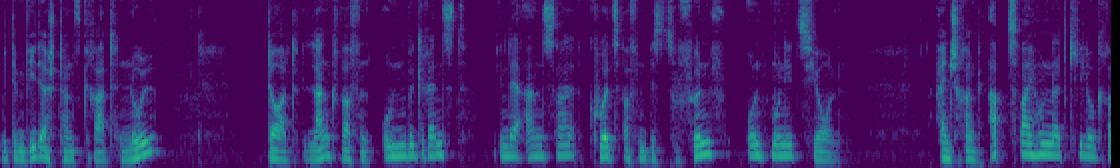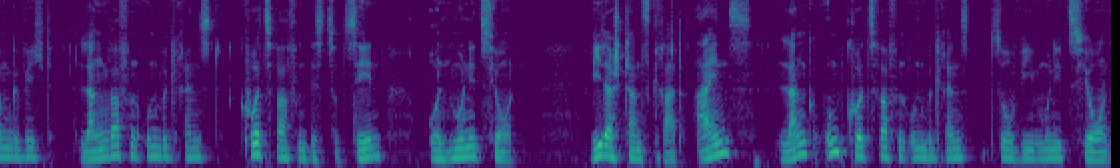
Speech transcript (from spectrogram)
mit dem Widerstandsgrad 0, dort Langwaffen unbegrenzt in der Anzahl, Kurzwaffen bis zu 5 und Munition. Ein Schrank ab 200 Kilogramm Gewicht, Langwaffen unbegrenzt, Kurzwaffen bis zu 10 und Munition. Widerstandsgrad 1, Lang- und Kurzwaffen unbegrenzt sowie Munition.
